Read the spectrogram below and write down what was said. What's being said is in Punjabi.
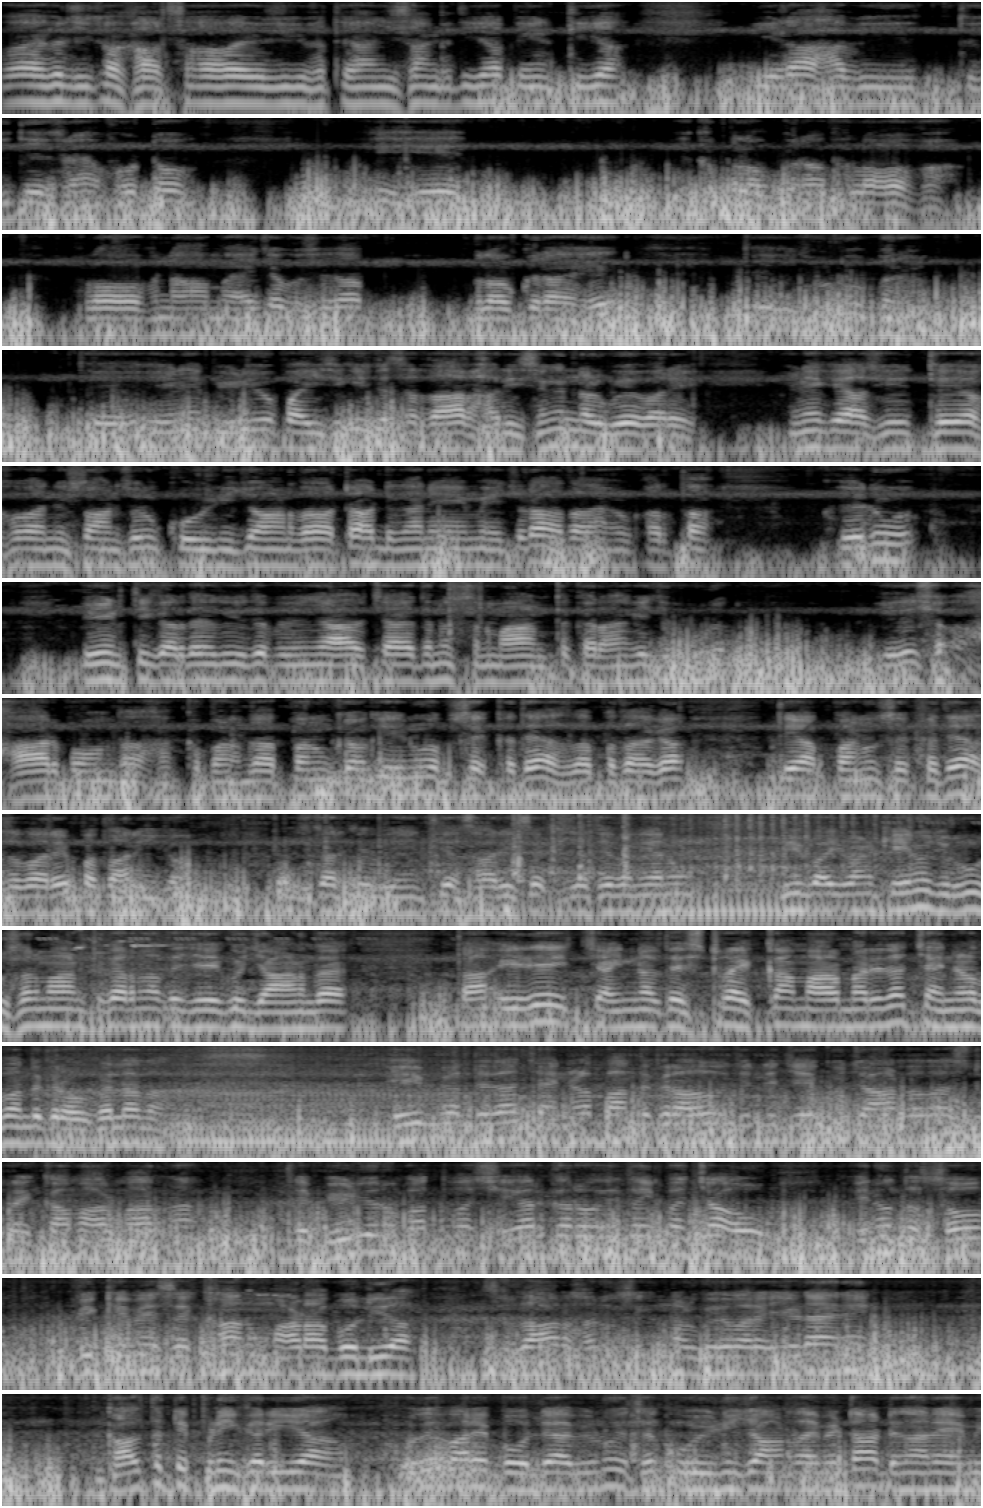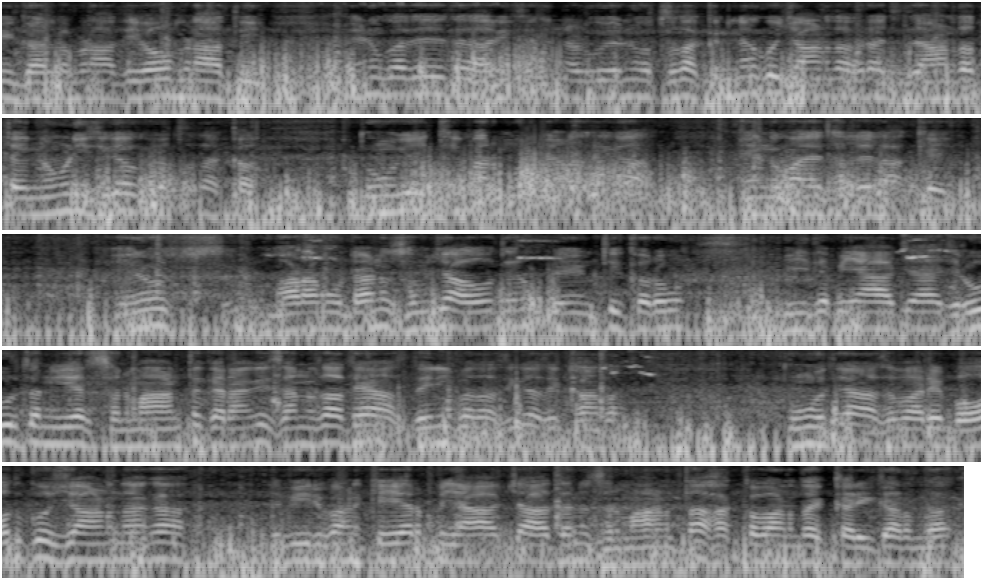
ਵਾਹਿਗੁਰੂ ਜੀ ਕਾ ਖਾਲਸਾ, ਵਾਹਿਗੁਰੂ ਜੀ ਕੀ ਫਤਿਹ। ਹਾਂਜੀ, ਸੰਗਤ ਜੀ ਆ ਬੇਨਤੀ ਆ ਜਿਹੜਾ ਆਹ ਵੀ ਤੁਸੀਂ ਦੇਖ ਰਹੇ ਹੋ ਫੋਟੋ, ਇਹ ਇੱਕ ਬਲੌਗਰ ਆ ਫਲੋਪ ਫਲੋਪ ਨਾਮ ਹੈ ਜਾਂ ਕਿਸੇ ਦਾ ਬਲੌਗਰ ਆ ਇਹ, ਤੇ ਯੂਟਿਊਬਰ। ਤੇ ਇਹਨੇ ਵੀਡੀਓ ਪਾਈ ਸੀਗੀ ਕਿ ਸਰਦਾਰ ਹਰੀ ਸਿੰਘ ਨਲੂਏ ਬਾਰੇ। ਇਹਨੇ ਕਿਹਾ ਸੀ, ਇੱਥੇ ਅਫਗਾਨਿਸਤਾਨ 'ਚ ਉਹਨੂੰ ਕੋਈ ਨਹੀਂ ਜਾਣਦਾ, ਢਾਡੀਆਂ ਨੇ ਐਵੇਂ ਚੜਾਤਾ ਐਵੇਂ ਕਰਤਾ। ਇਹਨੂੰ ਬੇਨਤੀ ਕਰਦੇ ਹਾਂ ਤੁਸੀਂ ਤੇ ਪੰਜਾਬ 'ਚ ਆਏ, ਤੈਨੂੰ ਸਨਮਾਨਿਤ ਕਰਾਂਗੇ ਜ਼ਰੂਰ। ਇਹਦੇ 'ਚ ਹਾਰ ਪਾਉਣ ਦਾ ਹੱਕ ਬਣਦਾ ਆਪਾਂ ਨੂੰ, ਕਿਉਂਕਿ ਇਹਨੂੰ ਸਿੱਖ ਇਤਿਹਾਸ ਦਾ ਪਤਾ ਹੈਗਾ ਤੇ ਆਪਾਂ ਨੂੰ ਸਿੱਖ ਇਤਿਹਾਸ ਬਾਰੇ ਪਤਾ ਨਹੀਂਗਾ। ਇਸ ਕਰਕੇ ਬੇਨਤੀ ਹੈ ਸਾਰੀ ਸਿੱਖ ਜਥੇਬੰਦੀਆਂ ਨੂੰ ਵੀ ਬਾਈ ਬਣ ਕੇ ਇਹਨੂੰ ਜ਼ਰੂਰ ਸਨਮਾਨਿਤ ਕਰਨਾ ਤੇ ਜੇ ਕੋਈ ਜਾਣਦਾ ਤਾਂ ਇਹਦੇ ਚੈਨਲ ਤੇ ਸਟ੍ਰਾਈਕਾਂ ਮਾਰ ਮਾਰ ਇਹਦਾ ਚੈਨਲ ਬੰਦ ਕਰਾਓ ਪਹਿਲਾਂ ਤਾਂ। ਇਹ ਬੰਦੇ ਦਾ ਚੈਨਲ ਬੰਦ ਕਰਾ ਦਿਓ ਜਿੰਨੇ ਜੇ ਕੋਈ ਜਾਣਦਾ ਤਾਂ ਸਟ੍ਰਾਈਕਾਂ ਮਾਰ ਮਾਰਨਾ ਤੇ ਵੀਡੀਓ ਨੂੰ ਵੱਧ ਤੋਂ ਵੱਧ ਸ਼ੇਅਰ ਕਰੋ, ਇਹ ਤਾਈਂ ਪਹੁੰਚਾਓ ਇਹਨੂੰ ਦੱਸੋ ਵੀ ਕਿਵੇਂ ਸਿੱਖਾਂ ਨੂੰ ਮਾੜਾ ਬੋਲੀਦਾ। ਸਰਦਾਰ ਹਰੂ ਸਿੰਘ ਨਲੂਏ ਬਾਰੇ ਜਿਹੜਾ ਇਹਨੇ ਗਲਤ ਟਿੱਪਣੀ ਕਰੀ ਆ, ਉਹਦੇ ਬਾਰੇ ਬੋਲਿਆ ਵੀ ਉਹਨੂੰ ਇੱਥੇ ਕੋਈ ਨਹੀਂ ਜਾਣਦਾ, ਐਵੇਂ ਢਾਡੀਆਂ ਨੇ ਐਵੇਂ ਗੱਲ ਬਣਾਤੀ, ਉਹ ਬਣਾਤੀ। ਇਹਨੂੰ ਕਹਦੇ ਤੇ ਹਰੀ ਸਿੰਘ ਨੜੂਏ ਨੂੰ ਉੱਥੋਂ ਤੱਕ ਨਹੀਂ ਨਾ ਕੋਈ ਜਾਣਦਾ, ਫਿਰ ਅੱਜ ਜਾਣਦਾ ਤੈਨੂੰ ਵੀ ਨਹੀਂ ਸੀਗਾ ਕੋਈ ਉੱਥੋਂ ਤੱਕ। ਤੂੰ ਵੀ ਇੱਥੇ ਮਰ ਮੁਰ ਜਾਣਾ ਸੀਗਾ, ਹਿੰਦੂਆਂ ਦੇ ਥੱਲੇ ਲੱਗ ਕੇ। ਇਹਨੂੰ ਸ- ਮਾੜਾ ਮੋਟਾ ਨੂੰ ਸਮਝਾਓ ਤੇ ਇਹਨੂੰ ਬੇਨਤੀ ਕਰੋ ਵੀ ਤੇ ਪੰਜਾਬ 'ਚ ਆ ਜ਼ਰੂਰ ਤੈਨੂੰ ਯਾਰ, ਸਨਮਾਨਿਤ ਕਰਾਂਗੇ। ਸਾਨੂੰ ਤਾਂ ਇਤਿਹਾਸ ਦਾ ਨਹੀਂ ਪਤਾ ਸੀਗਾ ਸਿੱਖਾਂ ਦਾ। ਤੂੰ ਇਤਿਹਾਸ ਬਾਰੇ ਬਹੁਤ ਕੁਝ ਜਾਣਦਾਗਾ ਤੇ ਵੀਰ ਬਣ ਕੇ ਯਾਰ, ਪੰਜਾਬ 'ਚ ਆ ਤੈਨੂੰ ਸਨਮਾਨਿਤ ਆ ਹੱਕ ਬਣਦਾ ਇੱਕ ਵਾਰੀ ਕਰਨ ਦਾ।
